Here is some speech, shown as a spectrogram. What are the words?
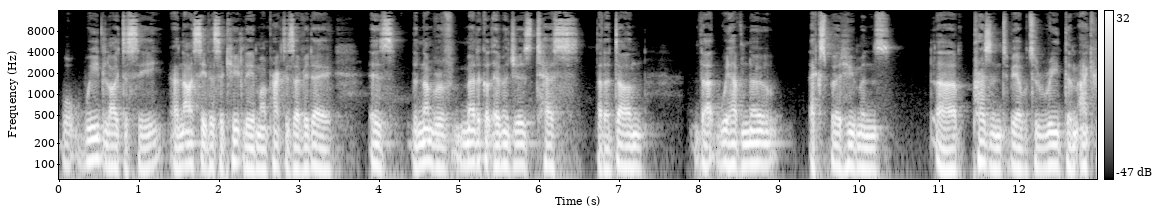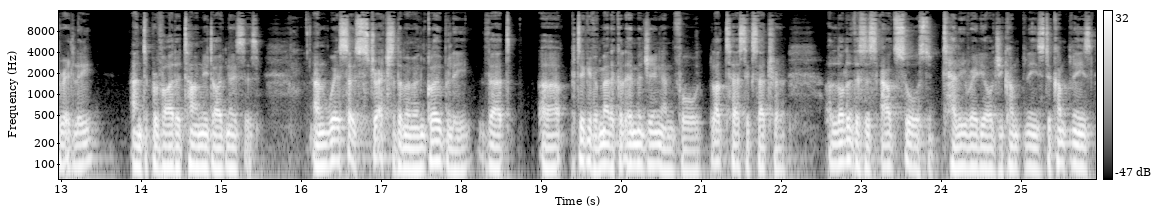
what we'd like to see, and I see this acutely in my practice every day, is the number of medical images, tests that are done that we have no expert humans uh, present to be able to read them accurately and to provide a timely diagnosis. And we're so stretched at the moment globally that, uh, particularly for medical imaging and for blood tests, etc., a lot of this is outsourced to teleradiology companies, to companies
